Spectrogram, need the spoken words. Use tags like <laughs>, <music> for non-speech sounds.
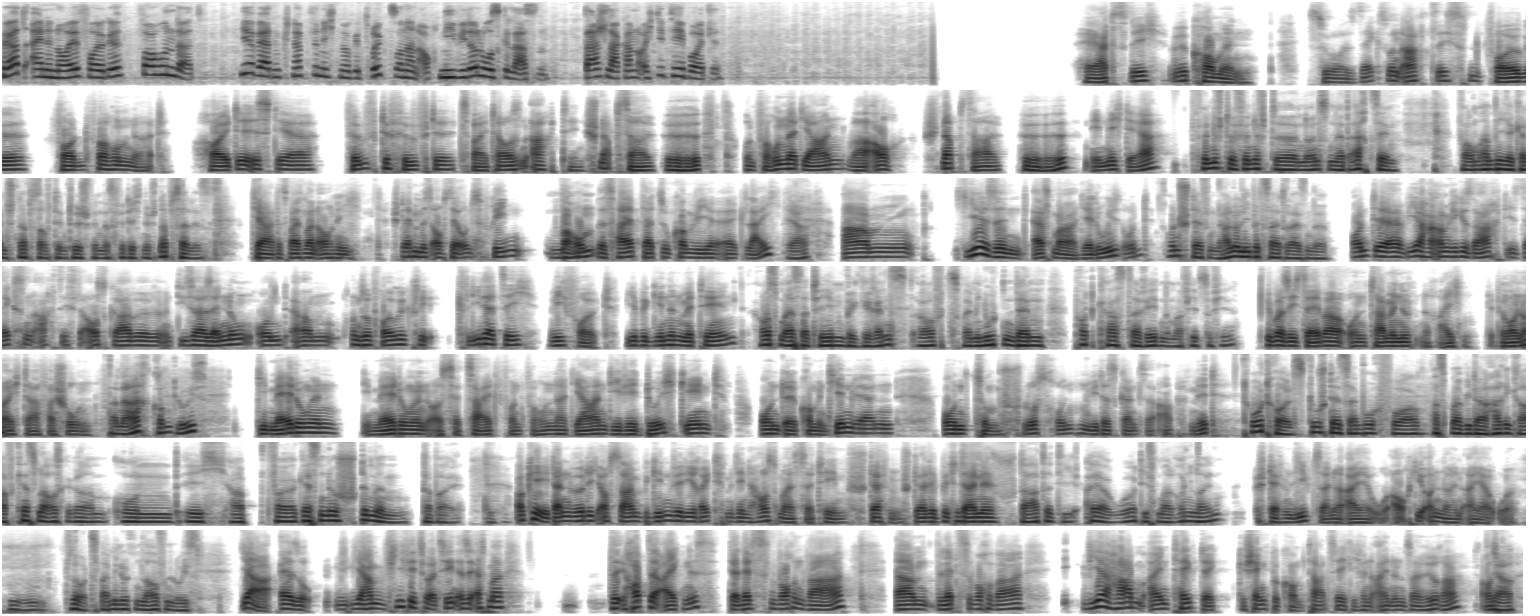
Hört eine neue Folge vor 100. Hier werden Knöpfe nicht nur gedrückt, sondern auch nie wieder losgelassen. Da schlackern euch die Teebeutel. Herzlich willkommen zur 86. Folge von vor 100. Heute ist der 5.5.2018. Schnapszahl. <laughs> Und vor 100 Jahren war auch Schnapszahl. <laughs> Nämlich der 5.5.1918. Warum haben wir hier keinen Schnaps auf dem Tisch, wenn das für dich eine Schnapszahl ist? Tja, das weiß man auch nicht. Steffen ist auch sehr unzufrieden. Mhm. Warum? Weshalb? Dazu kommen wir äh, gleich. Ja. Ähm, hier sind erstmal der Luis und Und Steffen. Hallo, liebe Zeitreisende. und äh, wir haben, wie gesagt, die 86. Ausgabe dieser Sendung und ähm, unsere Folge gli- gliedert sich wie folgt. Wir beginnen mit den Hausmeisterthemen begrenzt auf zwei Minuten, denn Podcaster reden immer viel zu viel. Über sich selber und zwei Minuten reichen. Wir wollen Mhm. euch da verschonen. Danach kommt Luis. Die Meldungen, die Meldungen aus der Zeit von vor 100 Jahren, die wir durchgehend und äh, kommentieren werden. Und zum Schluss runden wir das Ganze ab mit Totholz. Du stellst ein Buch vor, hast mal wieder Harry Graf Kessler ausgegraben und ich habe vergessene Stimmen dabei. Okay, dann würde ich auch sagen, beginnen wir direkt mit den Hausmeisterthemen. Steffen, stelle bitte Ich deine. starte die Eieruhr, diesmal online. Steffen liebt seine Eieruhr, auch die Online-Eieruhr. Mhm. So, zwei Minuten laufen, Luis. Ja, also, wir haben viel, viel zu erzählen. Also erstmal, das Hauptereignis der letzten Wochen war, ähm, letzte Woche war, wir haben ein Tape-Deck geschenkt bekommen, tatsächlich von einem unserer Hörer. Aus, Ja.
